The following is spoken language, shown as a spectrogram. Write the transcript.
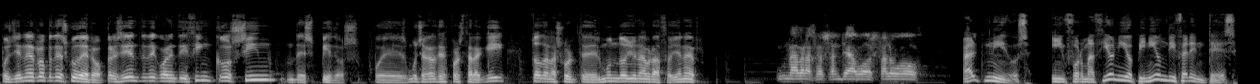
pues Jenner López Escudero, presidente de 45 sin despidos. Pues muchas gracias por estar aquí. Toda la suerte del mundo y un abrazo, Jenner. Un abrazo, Santiago. Hasta luego. Alt News, información y opinión diferentes.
